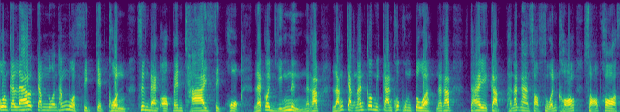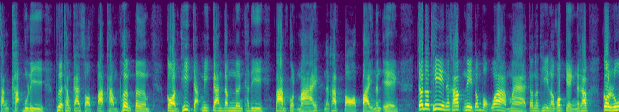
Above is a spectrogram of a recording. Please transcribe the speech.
รวมๆกันแล้วจำนวนทั้งหมด 17 คน ซึ่งแบ่งออกเป็นชาย 16 และก็หญิงหนึ่งนะครับหลังจากนั้นก็มีการควบคุมตัวนะครับ ให้กับพนักงานสอบสวนของสอพสังขบุรี เพื่อทำการสอบปากคำเพิ่มเติม ก่อนที่จะมีการดำเนินคดีตามกฎหมายนะครับ ต่อไปนั่นเอง เจ้าหน้าที่นะครับนี่ต้องบอกว่าแหม่เจ้าหน้าที่เราก็เก่งนะครับ ก็รู้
